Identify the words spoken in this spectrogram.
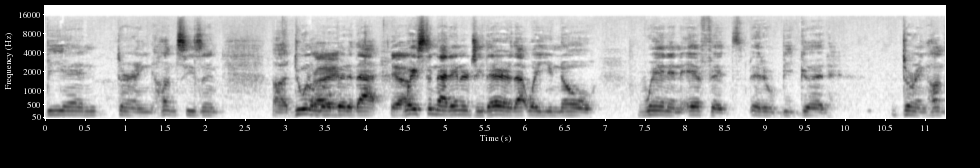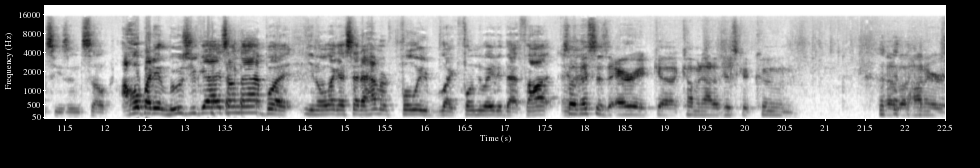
be in during hunt season? Uh, doing a Right. little bit of that, Yeah. wasting that energy there. That way, you know when and if it it would be good during hunt season. So I hope I didn't lose you guys on that, but you know, like I said, I haven't fully like formulated that thought. So this is Eric uh, coming out of his cocoon of a hunter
